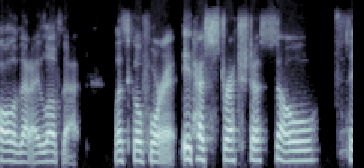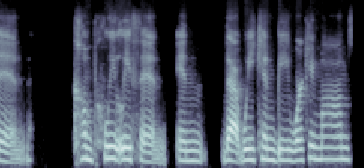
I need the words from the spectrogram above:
all of that. I love that. Let's go for it. It has stretched us so thin, completely thin in that we can be working moms,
